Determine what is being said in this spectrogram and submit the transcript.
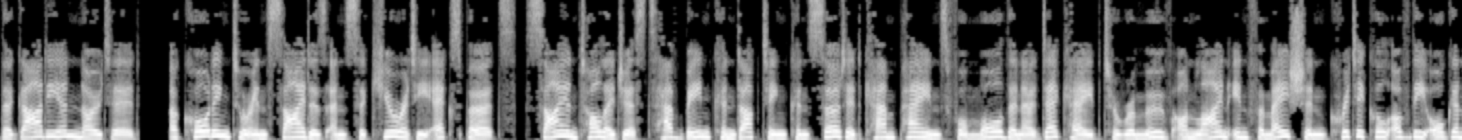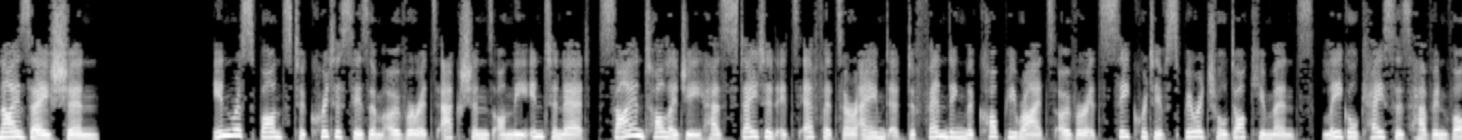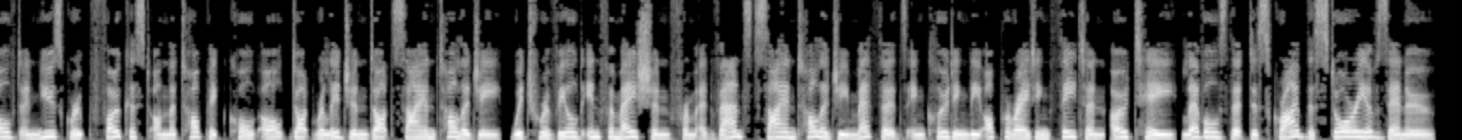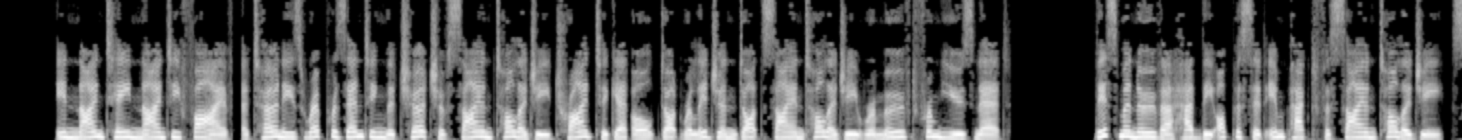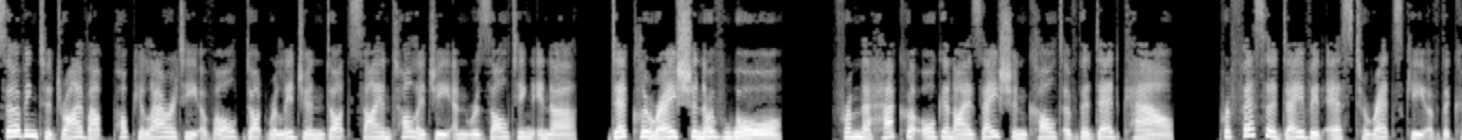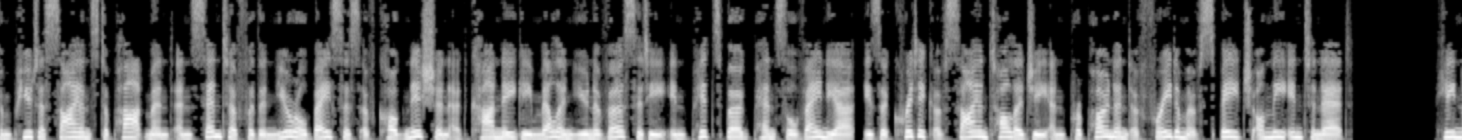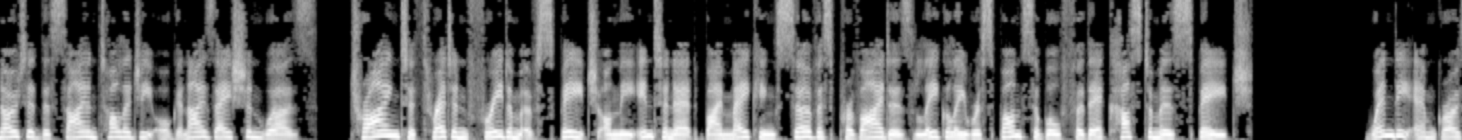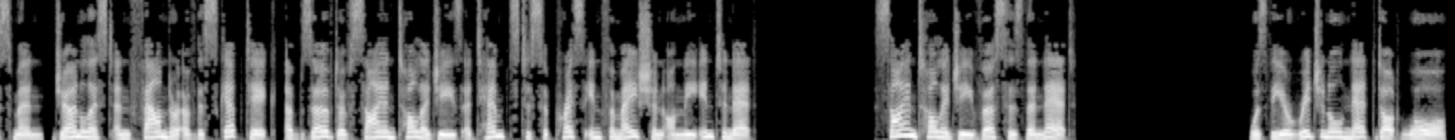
The Guardian noted, According to insiders and security experts, Scientologists have been conducting concerted campaigns for more than a decade to remove online information critical of the organization. In response to criticism over its actions on the Internet, Scientology has stated its efforts are aimed at defending the copyrights over its secretive spiritual documents. Legal cases have involved a newsgroup focused on the topic called alt.religion.scientology, which revealed information from advanced Scientology methods including the operating thetan levels that describe the story of Xenu. In 1995, attorneys representing the Church of Scientology tried to get alt.religion.scientology removed from Usenet. This maneuver had the opposite impact for Scientology, serving to drive up popularity of alt.religion.scientology and resulting in a «declaration of war» from the hacker organization Cult of the Dead Cow. Professor David S. Turetsky of the Computer Science Department and Center for the Neural Basis of Cognition at Carnegie Mellon University in Pittsburgh, Pennsylvania, is a critic of Scientology and proponent of freedom of speech on the Internet. He noted the Scientology organization was trying to threaten freedom of speech on the Internet by making service providers legally responsible for their customers' speech. Wendy M. Grossman, journalist and founder of The Skeptic, observed of Scientology's attempts to suppress information on the Internet Scientology versus the Net was the original net.war.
